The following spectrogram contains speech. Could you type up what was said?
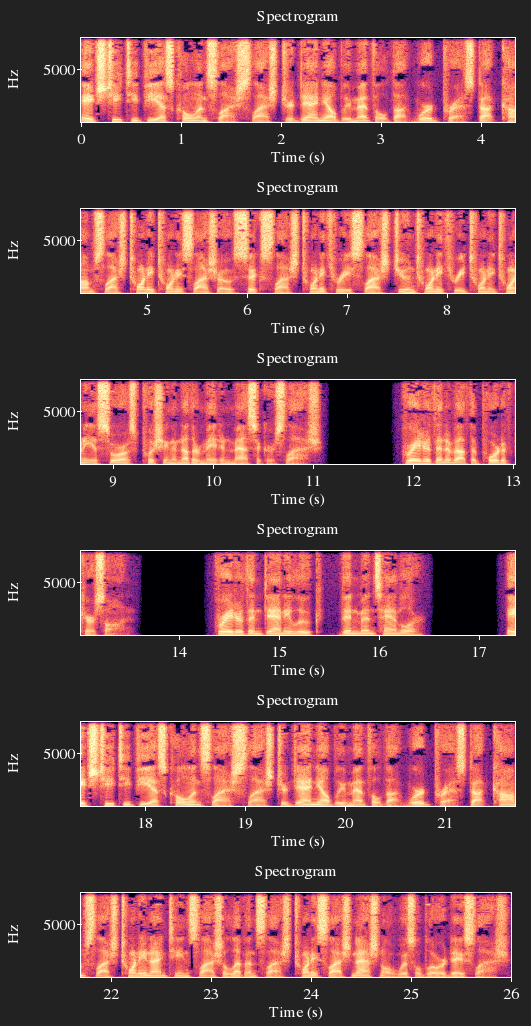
https colon slash slash drdannielleblumenthal.wordpress.com slash 2020 slash 06 slash 23 slash June 23 2020 is Soros pushing another Maidan massacre slash. Greater than about the port of Kherson. Greater than Danny Luke, Vindman's handler? https colon slash slash drdannielleblumenthal.wordpress.com slash 2019 slash 11 slash 20 slash national whistleblower day slash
